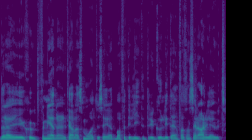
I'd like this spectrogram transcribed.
Det där är sjukt förnedrande till alla små att du säger att bara för att det är litet är det gulligt även fast de ser arga ut.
